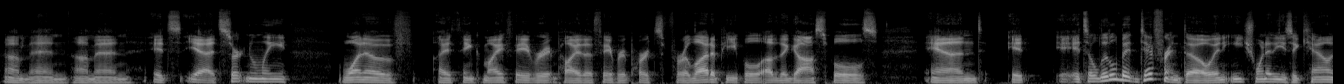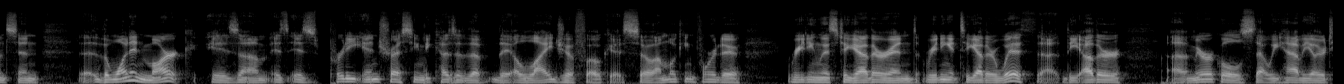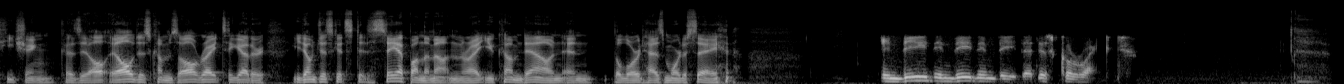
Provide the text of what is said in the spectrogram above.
Amen. Amen. It's yeah, it's certainly one of I think my favorite, probably the favorite parts for a lot of people of the Gospels, and it it's a little bit different though in each one of these accounts, and the one in Mark is um, is is pretty interesting because of the the Elijah focus. So I'm looking forward to reading this together and reading it together with uh, the other uh, miracles that we have, the other teaching, because it all it all just comes all right together. You don't just get to stay up on the mountain, right? You come down, and the Lord has more to say. indeed, indeed, indeed, that is correct.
